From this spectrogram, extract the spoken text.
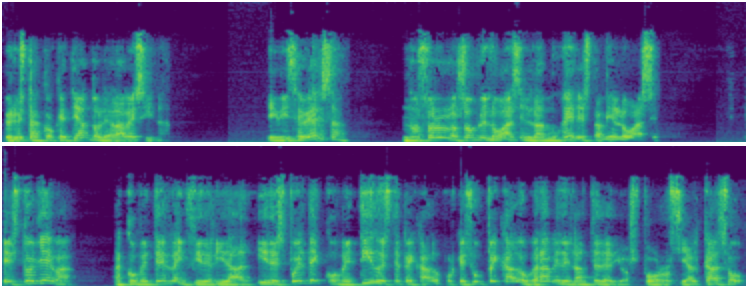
pero están coqueteándole a la vecina. Y viceversa. No solo los hombres lo hacen, las mujeres también lo hacen. Esto lleva a cometer la infidelidad y después de cometido este pecado, porque es un pecado grave delante de Dios, por si al caso,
